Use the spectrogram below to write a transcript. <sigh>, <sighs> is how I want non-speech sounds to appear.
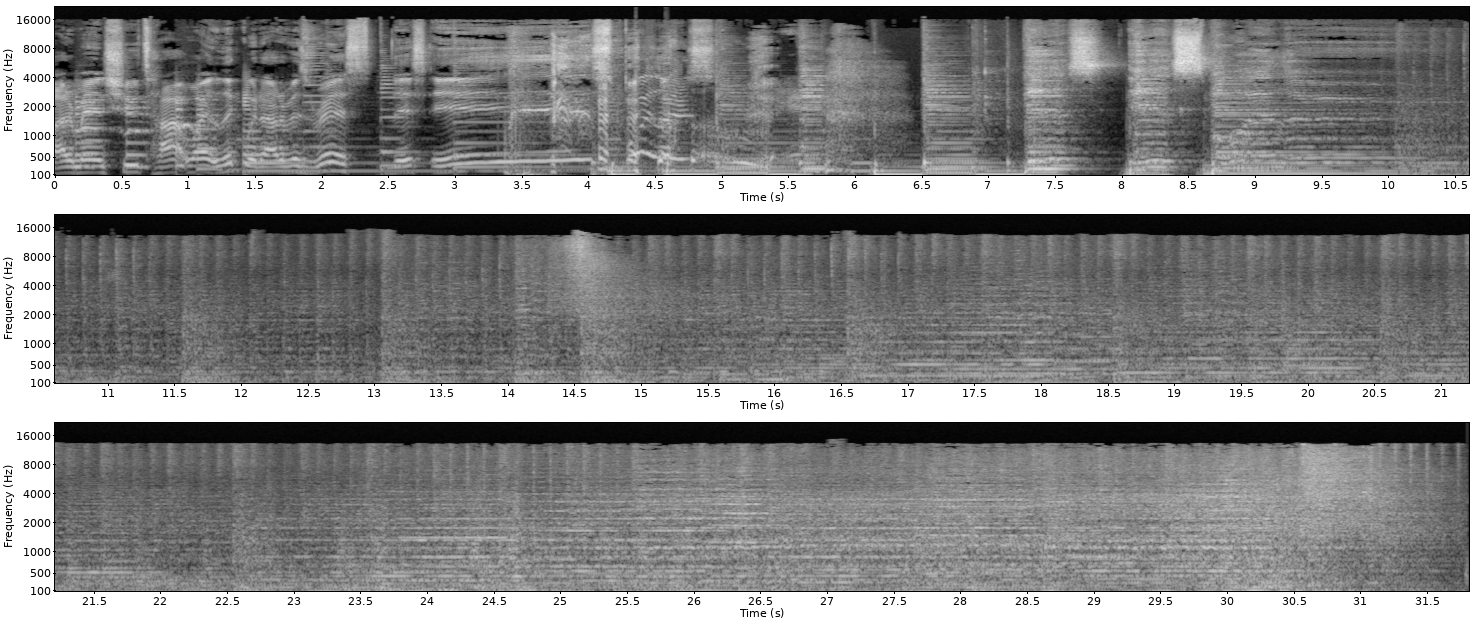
Spider Man shoots hot white liquid out of his wrist. This is <laughs> spoilers.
